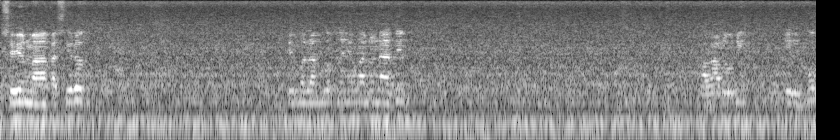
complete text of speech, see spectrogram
So yun mga kasirot. Hindi malambot na yung ano natin. Macaroni, ilmo.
